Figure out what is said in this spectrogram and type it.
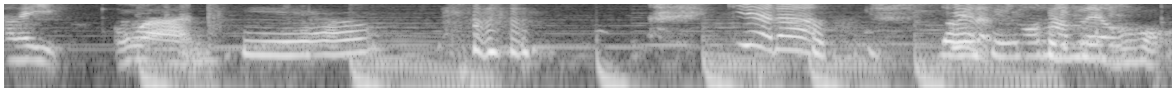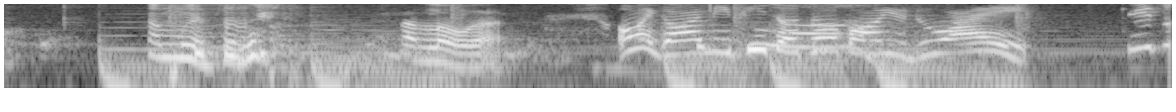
อะไรอีกหวานเจี๊ยบเกลียดอะเกลียดอะเราทำเร็วทำเหมือนสุดตลกอะโอ้ my god มีพี่โจโจ้บอยอยู่ด้วย พี่โจ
